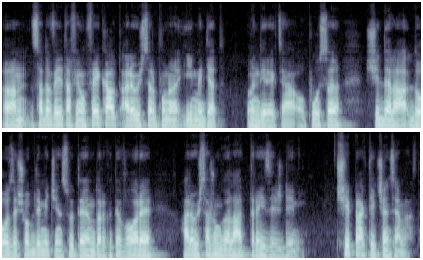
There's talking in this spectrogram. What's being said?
Um, s-a dovedit a fi un fake out, a reușit să-l pună imediat în direcția opusă și de la 28.500 în doar câteva ore a reușit să ajungă la 30.000. Și practic ce înseamnă asta?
